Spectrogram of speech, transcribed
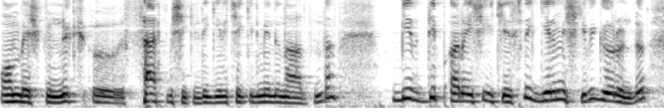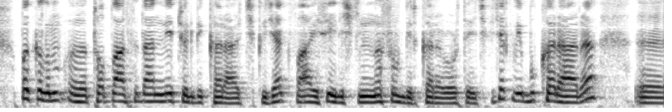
10-15 günlük e, sert bir şekilde geri çekilmenin ardından bir dip arayışı içerisinde girmiş gibi göründü. Bakalım e, toplantıdan ne tür bir karar çıkacak? Faize ilişkin nasıl bir karar ortaya çıkacak ve bu karara e,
